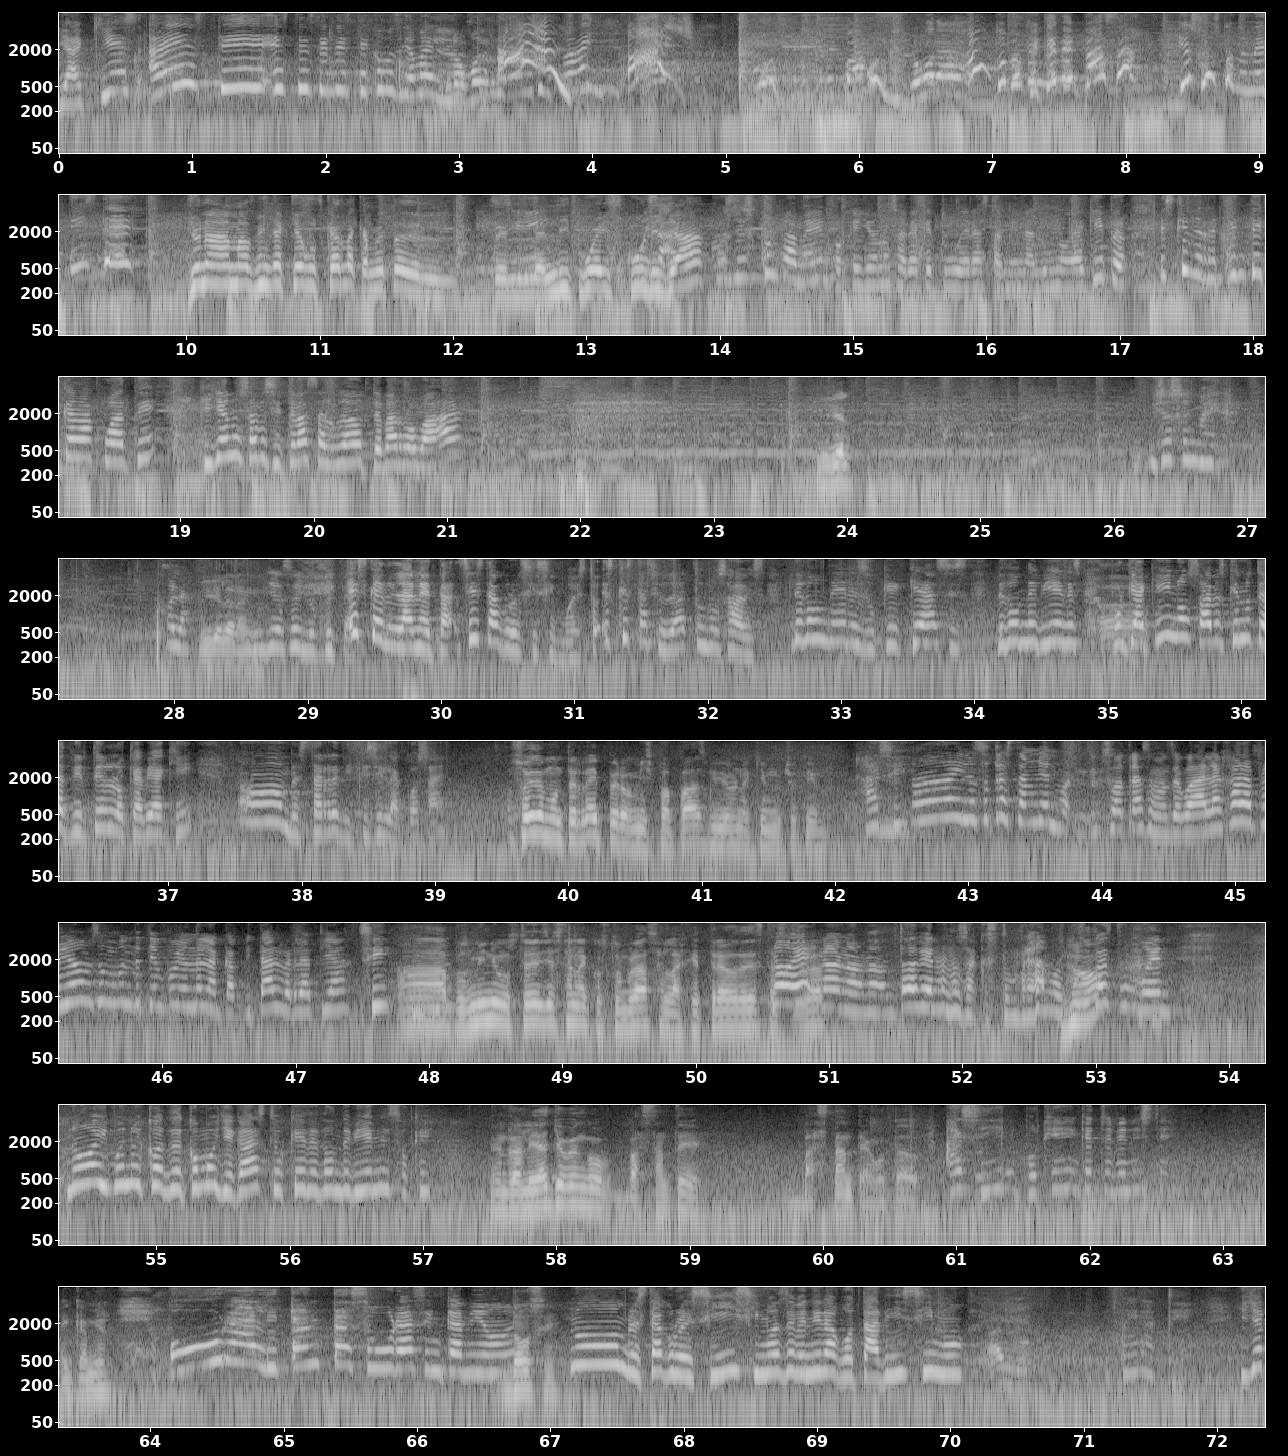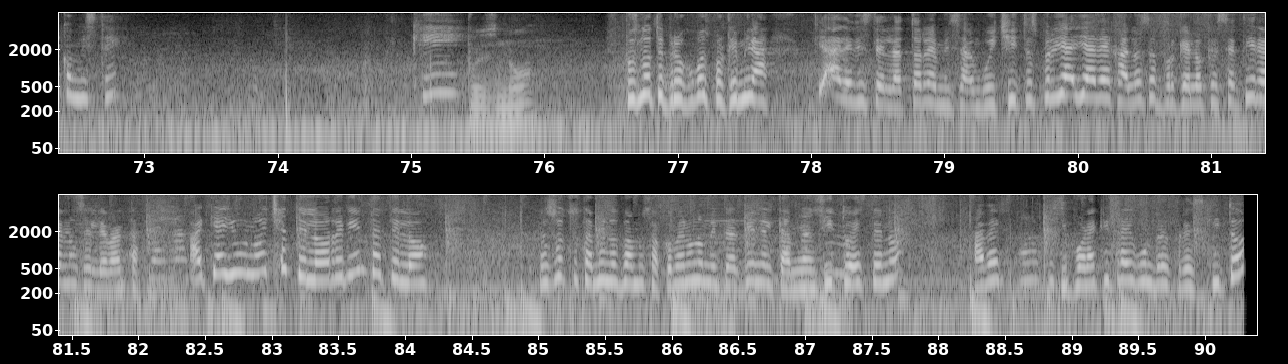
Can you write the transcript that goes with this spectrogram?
Y aquí es a este, este es el este, ¿cómo se llama? El logo. ¡Ay! ¡Ay! ¡Ay! ¿Qué le pasa, señora? ¿Cómo que qué me pasa? ¿Qué susto me metiste? Yo nada más vine aquí a buscar la camioneta del, del ¿Sí? Elite Way School y Pues, ya. Pues discúlpame, porque yo no sabía que tú eras también alumno de aquí, pero es que de repente cada cuate que ya no sabe si te va a saludar o te va a robar. Miguel. Yo soy Mayra. Hola. Miguel Arango. Yo soy Lupita. Es que la neta, sí está gruesísimo esto. Es que esta ciudad tú no sabes de dónde eres o qué, qué haces, de dónde vienes. Porque aquí no sabes, que no te advirtieron lo que había aquí. No, hombre, está re difícil la cosa, ¿eh? Soy de Monterrey, pero mis papás vivieron aquí mucho tiempo. Ah, sí. Ay, nosotras también. Bueno, nosotras somos de Guadalajara, pero llevamos un buen de tiempo viviendo en la capital, ¿verdad, tía? Sí. Ah, pues mínimo ustedes ya están acostumbradas al ajetreo de esta No, eh, ciudad. no, no, no, todavía no nos acostumbramos. ¿No? Nos cuesta un buen. No, y bueno, ¿y cómo llegaste o qué? ¿De dónde vienes o qué? En realidad yo vengo bastante, bastante agotado. Ah, sí. ¿Por qué? ¿En qué te viniste? En camión. ¡Órale! ¿Tantas horas en camión? Doce. No, hombre, está gruesísimo. Has de venir agotadísimo. Algo. Espérate. ¿Y ya comiste? ¿Qué? Pues no. Pues no te preocupes porque mira, ya le diste la torre a mis sandwichitos, pero ya, ya déjalo, sé, porque lo que se tira no se levanta. Aquí hay uno, échatelo, reviéntatelo. Nosotros también nos vamos a comer uno mientras viene el camioncito este, ¿no? A ver, y por aquí traigo un refresquito.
